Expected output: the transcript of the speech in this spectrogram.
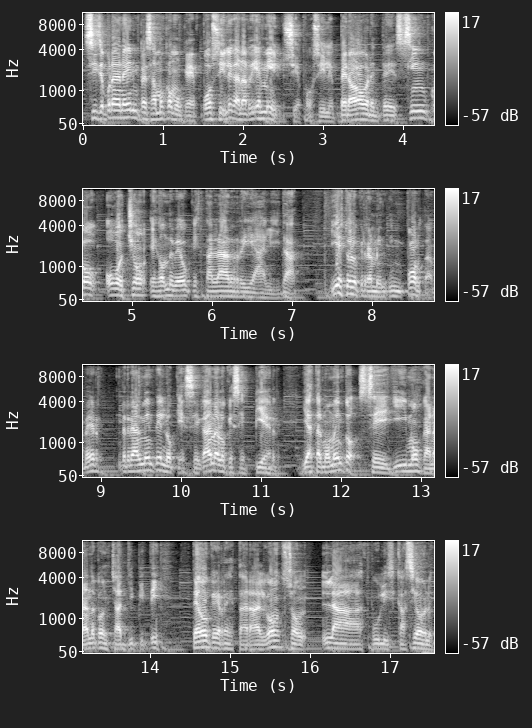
Si se ponen a ver, empezamos como que es posible ganar 10 mil, sí es posible, pero ahora entre 5, 8 es donde veo que está la realidad. Y esto es lo que realmente importa, ver realmente lo que se gana, lo que se pierde. Y hasta el momento seguimos ganando con ChatGPT. Tengo que restar algo, son las publicaciones.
